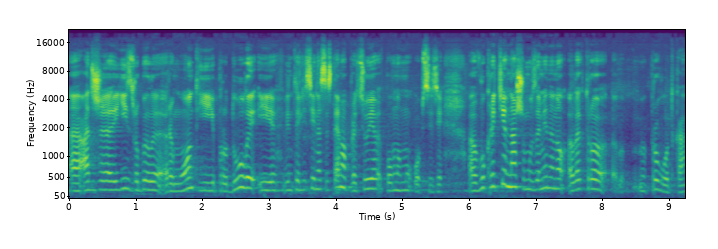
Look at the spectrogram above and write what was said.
адже їй зробили ремонт, її продули, і вентиляційна система працює в повному обсязі. В укритті в нашому замінено електропроводка,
